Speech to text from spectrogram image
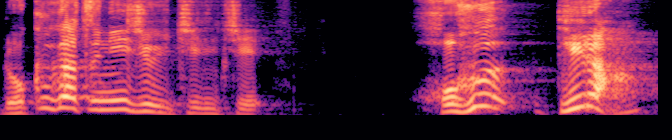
6月21日。ホフ・ディラン？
